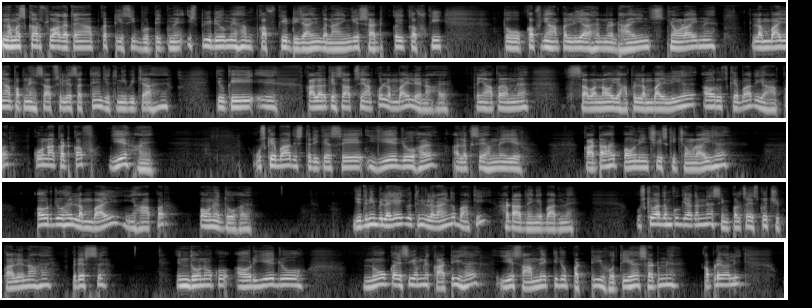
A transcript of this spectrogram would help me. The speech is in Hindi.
नमस्कार, स्वागत है आपका टीसी बुटीक में। इस वीडियो में हम कफ़ की डिज़ाइन बनाएँगे शर्ट की कफ़ की। तो कफ़ यहाँ पर लिया है हमने ढाई इंच चौड़ाई में। लंबाई आप अपने हिसाब से ले सकते हैं, जितनी भी चाहें, क्योंकि कलर के हिसाब से आपको लंबाई लेना है। तो यहाँ पर हमने सवा नौ यहाँ पर लंबाई ली है, और उसके बाद यहाँ पर कोना कट कफ़ ये हैं। उसके बाद इस तरीके से ये जो है, अलग से हमने ये काटा है, पौन इंच इसकी चौड़ाई है। और जो है लंबाई यहाँ पर पौने दो है। जितनी भी लगेगी उतनी लगाएँगे, बाकी हटा देंगे बाद में। उसके बाद हमको क्या करना है? सिंपल सा इसको चिपका लेना है प्रेस से। इन दोनों को और ये जो नोक ऐसी हमने काटी है, ये सामने की जो पट्टी होती है शर्ट में कपड़े वाली,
